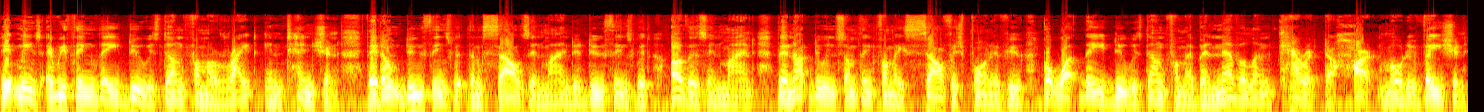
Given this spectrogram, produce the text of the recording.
It means everything they do is done from a right intention. They don't do things with themselves in mind, they do things with others in mind. They're not doing something from a selfish point of view, but what they do is done from a benevolent character, heart, motivation,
